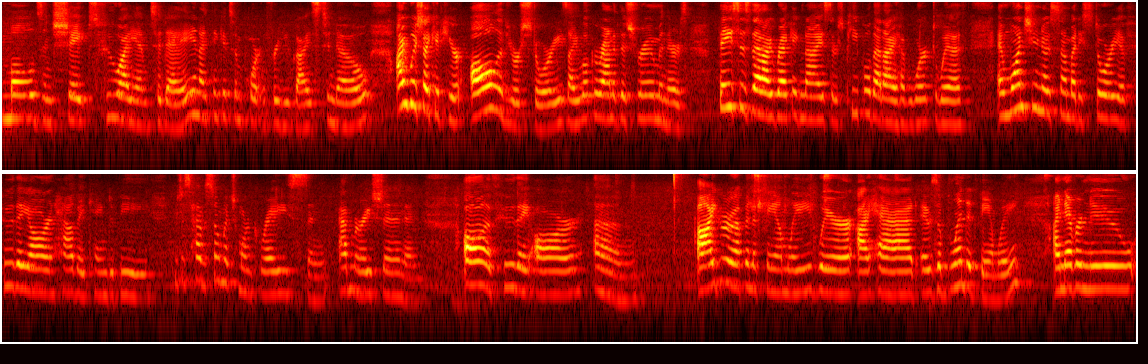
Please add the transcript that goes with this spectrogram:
molds and shapes who I am today, and I think it's important for you guys to know. I wish I could hear all of your stories. I look around at this room and there's faces that I recognize, there's people that I have worked with, and once you know somebody's story of who they are and how they came to be, you just have so much more grace and admiration and awe of who they are. Um, I grew up in a family where I had, it was a blended family. I never knew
